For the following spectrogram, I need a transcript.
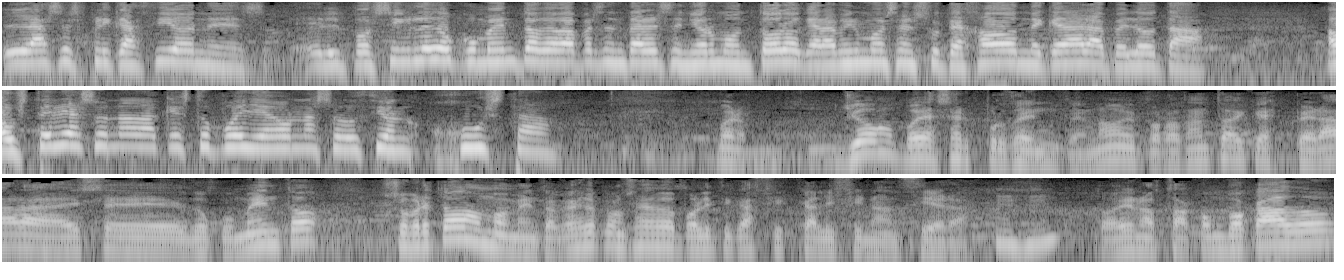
las explicaciones, el posible documento que va a presentar el señor Montoro, que ahora mismo es en su tejado donde queda la pelota. ¿A usted le ha sonado que esto puede llegar a una solución justa? Bueno, yo voy a ser prudente, ¿no? Y por lo tanto hay que esperar a ese documento, sobre todo a un momento, que es el Consejo de Política Fiscal y Financiera. Todavía no está convocado,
